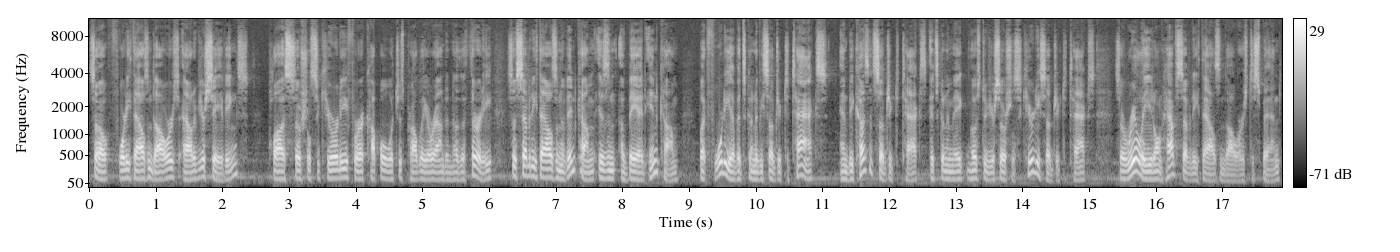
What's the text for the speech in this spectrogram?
So $40,000 out of your savings plus Social Security for a couple, which is probably around another 30. So 70,000 of income isn't a bad income but 40 of it's going to be subject to tax. And because it's subject to tax, it's going to make most of your Social Security subject to tax. So really, you don't have $70,000 to spend.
